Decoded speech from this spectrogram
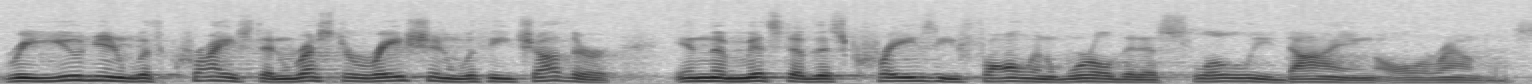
reunion with Christ and restoration with each other in the midst of this crazy fallen world that is slowly dying all around us.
